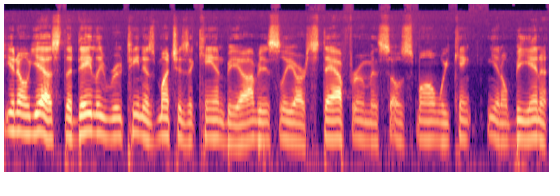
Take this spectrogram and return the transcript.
you know, yes, the daily routine as much as it can be. Obviously, our staff room is so small we can't, you know, be in it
